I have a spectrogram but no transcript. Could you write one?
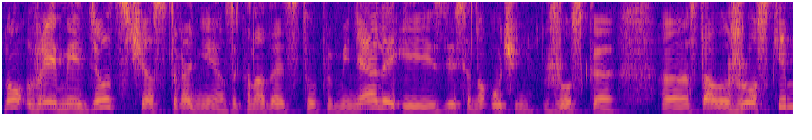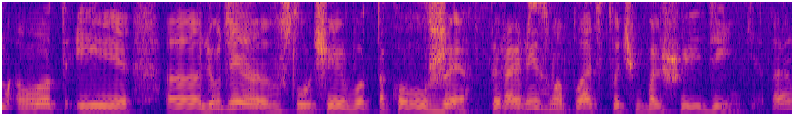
Ну, время идет, сейчас стране законодательство поменяли, и здесь оно очень жестко э, стало жестким, вот, и э, люди в случае вот такого лже-терроризма платят очень большие деньги. Да?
